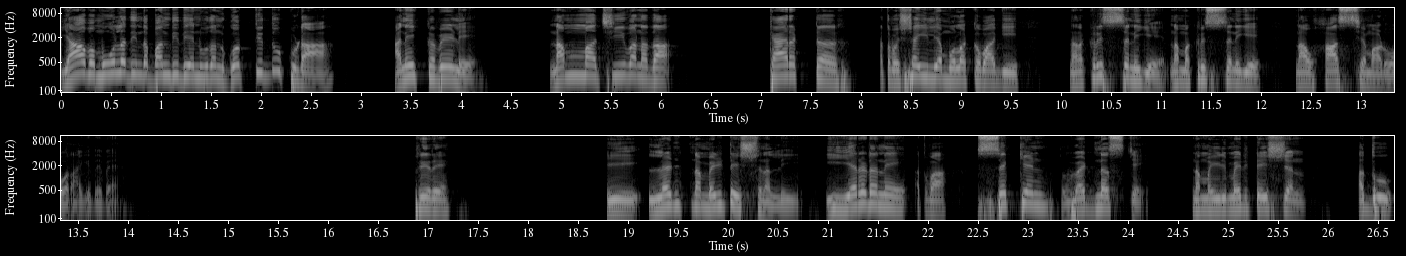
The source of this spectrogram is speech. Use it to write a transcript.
ಯಾವ ಮೂಲದಿಂದ ಬಂದಿದೆ ಎನ್ನುವುದನ್ನು ಗೊತ್ತಿದ್ದು ಕೂಡ ಅನೇಕ ವೇಳೆ ನಮ್ಮ ಜೀವನದ ಕ್ಯಾರೆಕ್ಟರ್ ಅಥವಾ ಶೈಲಿಯ ಮೂಲಕವಾಗಿ ನನ್ನ ಕ್ರಿಸ್ತನಿಗೆ, ನಮ್ಮ ಕ್ರಿಸ್ತನಿಗೆ ನಾವು ಹಾಸ್ಯ ಮಾಡುವವರಾಗಿದ್ದೇವೆ. ಪ್ರಿಯರೇ, ಈ ಲೆಂಟ್ನ ಮೆಡಿಟೇಷನಲ್ಲಿ ಈ ಎರಡನೇ ಅಥವಾ ಸೆಕೆಂಡ್ ವೆಡ್ನಸ್ಡೇ ನಮ್ಮ ಈ ಮೆಡಿಟೇಷನ್ ಅದು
